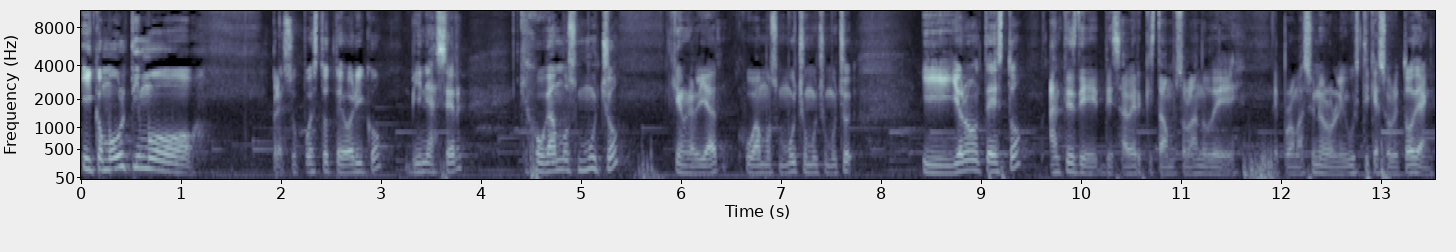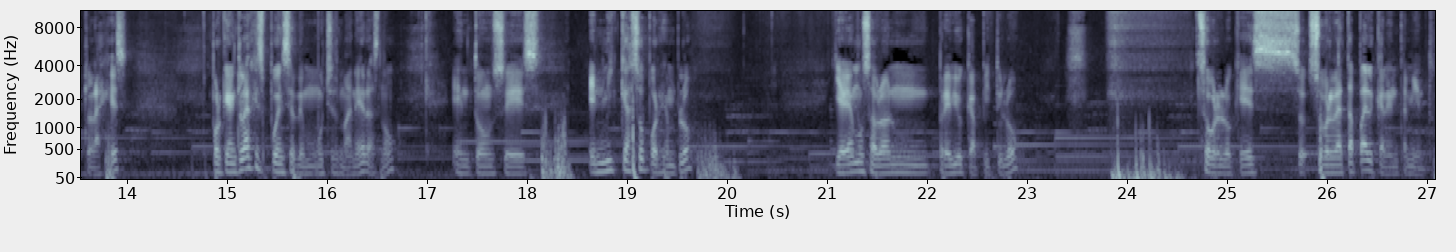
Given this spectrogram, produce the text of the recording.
Y como último presupuesto teórico, viene a ser que jugamos mucho, que en realidad jugamos mucho, mucho, mucho. Y yo noté esto antes de, saber que estábamos hablando de, de programación neurolingüística, sobre todo de anclajes. Porque anclajes pueden ser de muchas maneras, ¿no? Entonces, en mi caso, por ejemplo, ya habíamos hablado en un previo capítulo sobre lo que es, sobre la etapa del calentamiento.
